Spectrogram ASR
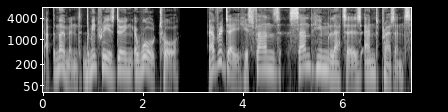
At the moment, Dmitri is doing a world tour. Every day, his fans send him letters and presents.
